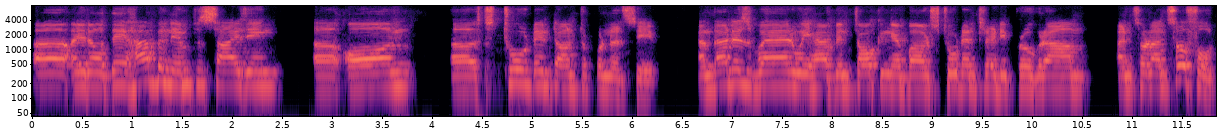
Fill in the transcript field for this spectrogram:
uh, you know, they have been emphasizing uh, on uh, student entrepreneurship. And that is where we have been talking about student ready program and so on and so forth.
